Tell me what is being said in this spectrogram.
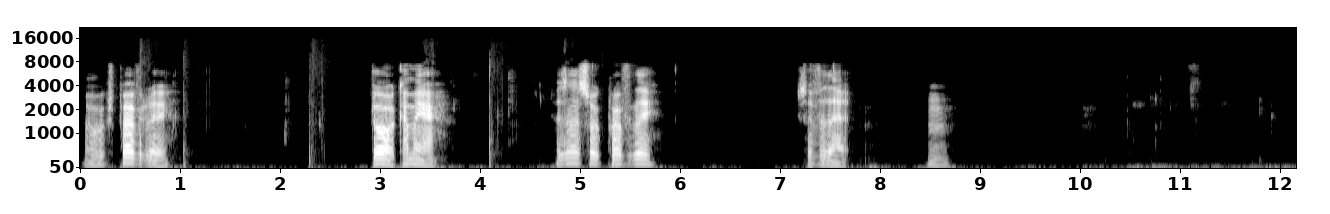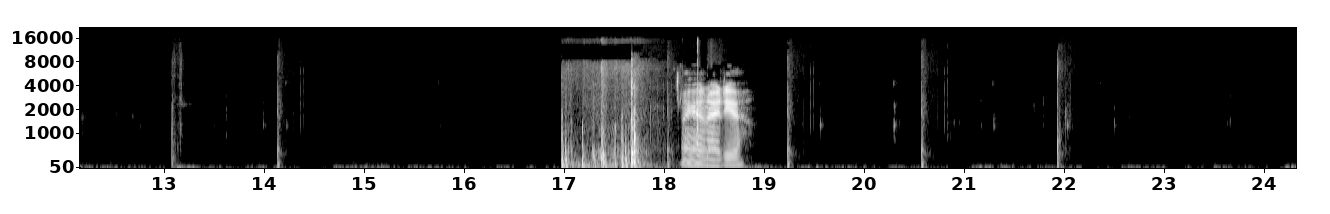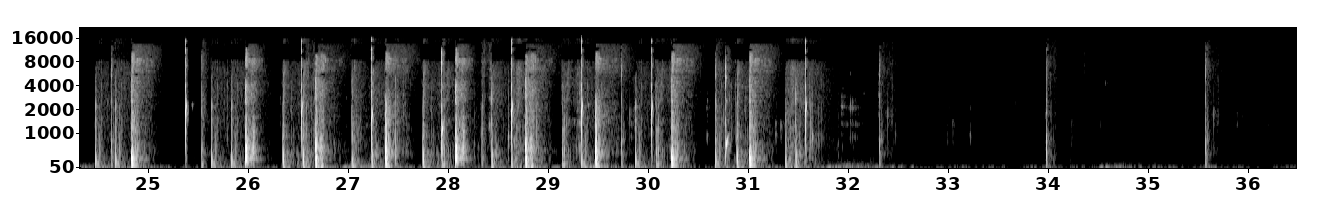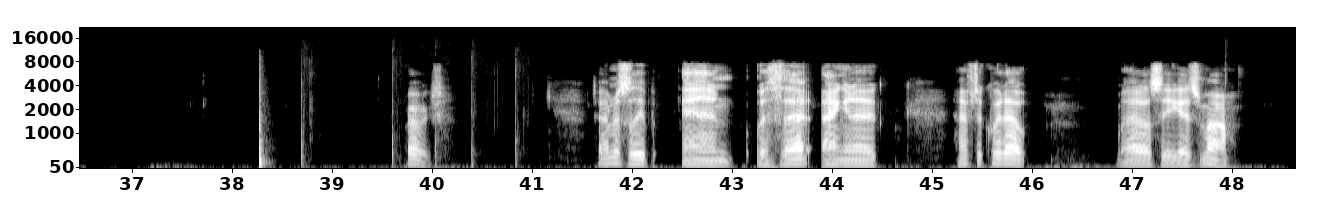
That works perfectly. Door, come here. Doesn't this work perfectly? Except for that. Hmm. I got an idea. Perfect. Time to sleep, and with that, I'm gonna have to quit out. But I'll see you guys tomorrow.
